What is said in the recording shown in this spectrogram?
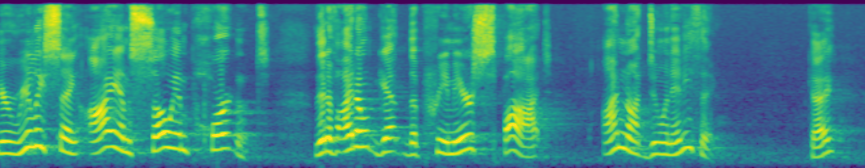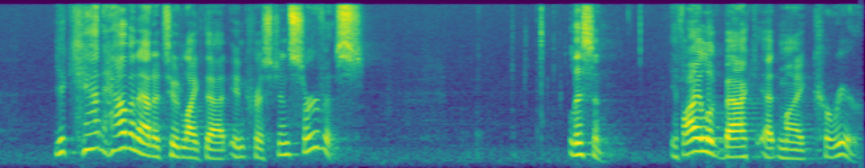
you're really saying, I am so important that if I don't get the premier spot, I'm not doing anything. Okay? You can't have an attitude like that in Christian service. Listen, if I look back at my career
